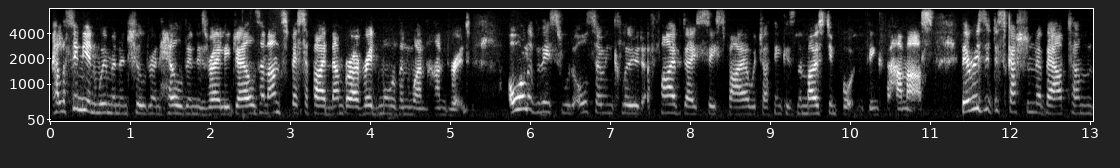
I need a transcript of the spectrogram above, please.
Palestinian women and children held in Israeli jails, an unspecified number. I've read more than 100. All of this would also include a five day ceasefire, which I think is the most important thing for Hamas. There is a discussion about um,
